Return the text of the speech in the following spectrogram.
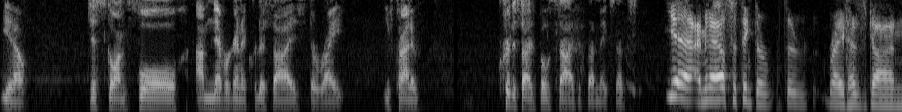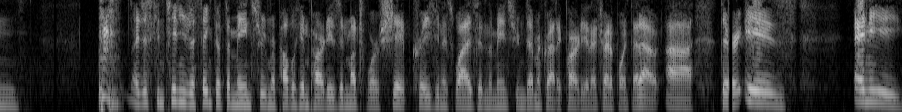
you know, just gone full. I'm never going to criticize the right. You've kind of criticized both sides, if that makes sense. Yeah, I mean, I also think the the right has gone I just continue to think that the mainstream Republican Party is in much worse shape, craziness wise, than the mainstream Democratic Party, and I try to point that out. Uh, there is any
